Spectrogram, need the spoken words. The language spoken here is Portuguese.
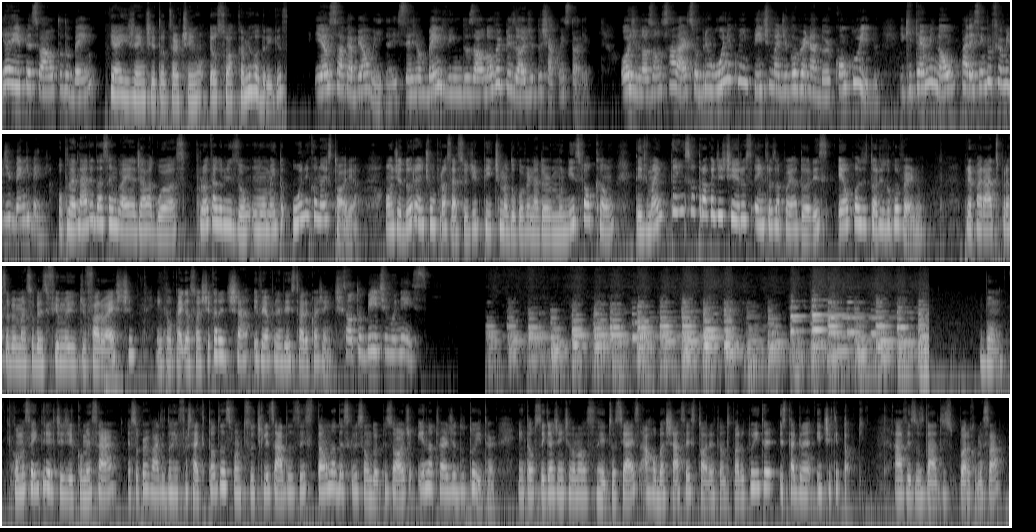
E aí, pessoal, tudo bem? E aí, gente, tudo certinho? Eu sou a Cami Rodrigues. E eu sou a Gabi Almeida, e sejam bem-vindos ao novo episódio do Chá com História. Hoje nós vamos falar sobre o único impeachment de governador concluído e que terminou parecendo o filme de Bang Bang. O plenário da Assembleia de Alagoas protagonizou um momento único na história, onde durante um processo de impeachment do governador Muniz Falcão, teve uma intensa troca de tiros entre os apoiadores e opositores do governo. Preparados para saber mais sobre esse filme de faroeste? Então pega sua xícara de chá e vem aprender história com a gente. Solta o beat, Muniz! Bom, como sempre, antes de começar, é super válido reforçar que todas as fontes utilizadas estão na descrição do episódio e na thread do Twitter. Então siga a gente nas nossas redes sociais, arroba História, tanto para o Twitter, Instagram e TikTok. Avisa os dados, bora começar?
